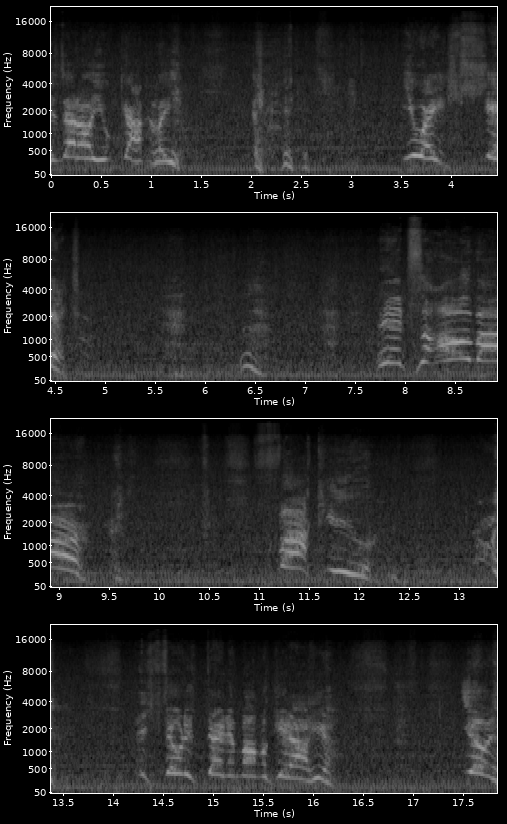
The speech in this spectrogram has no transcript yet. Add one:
Is that all you got, Lee? you ain't shit! It's over! Fuck you! As soon as Dan and Mama get out here, you...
